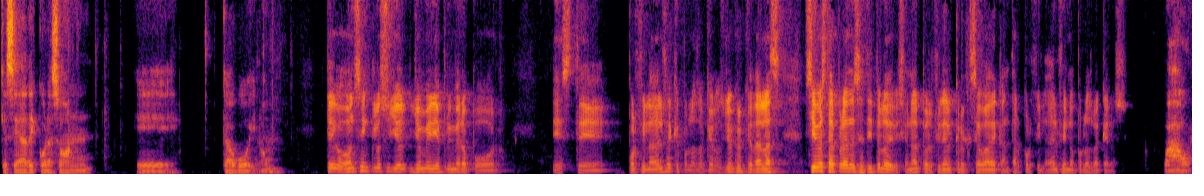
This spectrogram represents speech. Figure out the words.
sea de corazón eh, cowboy, ¿no? Te digo, 11 incluso yo, yo me iría primero por este por Filadelfia que por los vaqueros. Yo creo que Dallas sí va a estar peleando ese título divisional, pero al final creo que se va a decantar por Filadelfia y no por los vaqueros. Wow.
